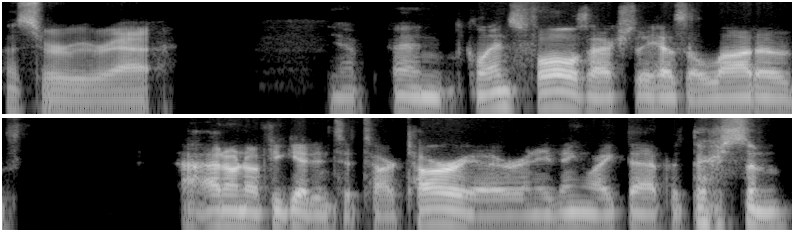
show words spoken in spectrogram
That's where we were at. yep and glens falls actually has a lot of i don't know if you get into tartaria or anything like that but there's some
